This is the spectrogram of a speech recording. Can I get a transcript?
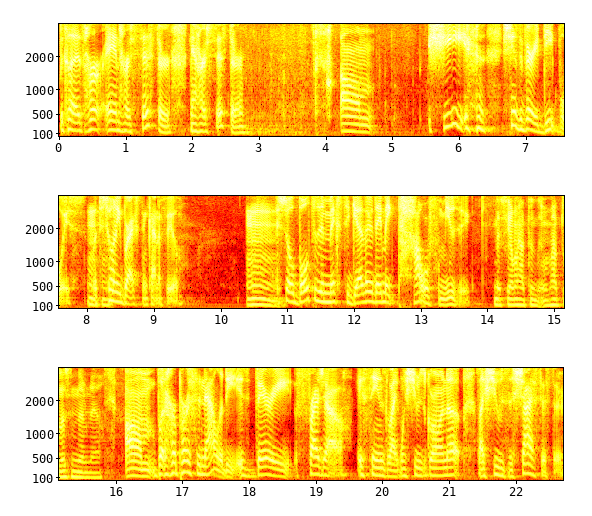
because her and her sister. Now her sister, um, she she has a very deep voice, like Mhm. Toni Braxton kind of feel. Mm. So both of them mixed together, they make powerful music. Let's see. I'm gonna have to. I'm gonna have to listen to them now. Um, but her personality is very fragile. It seems like when she was growing up, like she was a shy sister.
